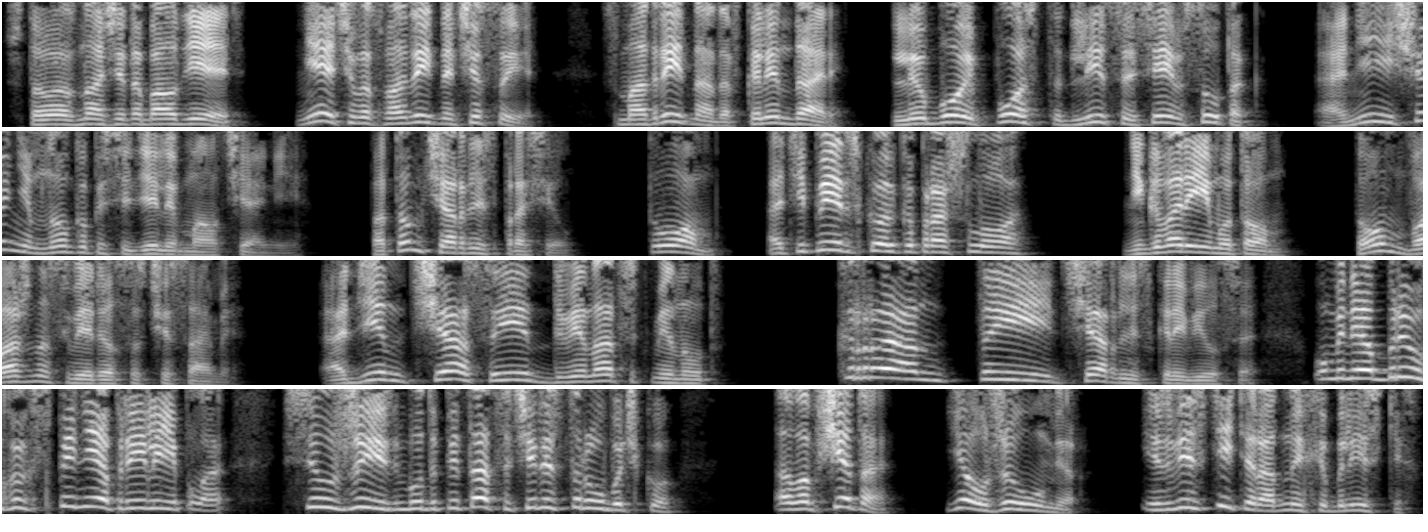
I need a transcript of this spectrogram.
Что значит обалдеть? Нечего смотреть на часы. Смотреть надо в календарь. Любой пост длится семь суток. Они еще немного посидели в молчании. Потом Чарли спросил. «Том, а теперь сколько прошло?» «Не говори ему, Том!» Том важно сверился с часами. «Один час и двенадцать минут». «Кранты!» — Чарли скривился. «У меня брюхо к спине прилипло! Всю жизнь буду питаться через трубочку! А вообще-то я уже умер. Известите родных и близких.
